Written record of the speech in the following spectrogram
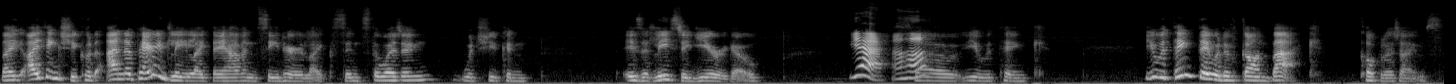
Like I think she could, and apparently like they haven't seen her like since the wedding, which you can is at least a year ago. Yeah, uh-huh. So you would think, you would think they would have gone back a couple of times.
